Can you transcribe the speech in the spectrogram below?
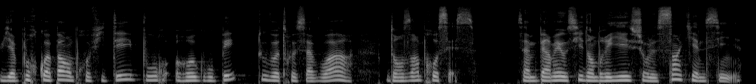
eh pourquoi pas en profiter pour regrouper tout votre savoir dans un process. Ça me permet aussi d'embrayer sur le cinquième signe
